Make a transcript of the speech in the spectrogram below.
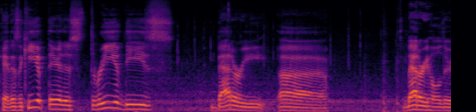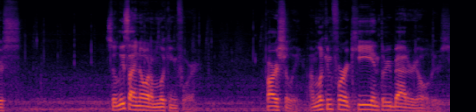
Okay, there's a key up there. There's three of these battery uh, battery holders. So at least I know what I'm looking for. Partially. I'm looking for a key and three battery holders.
